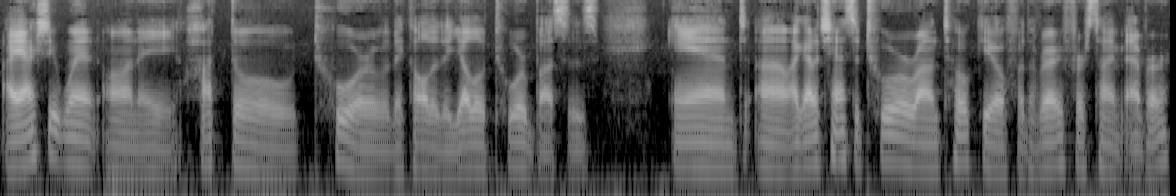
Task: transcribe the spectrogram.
I actually went on a Hato tour. They called it the yellow tour buses, and uh, I got a chance to tour around Tokyo for the very first time ever,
